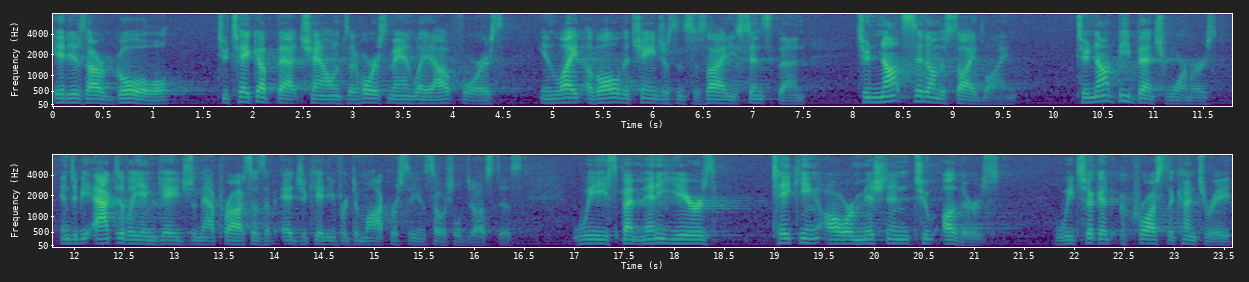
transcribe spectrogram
it is our goal to take up that challenge that Horace Mann laid out for us in light of all the changes in society since then, to not sit on the sideline, to not be bench warmers, and to be actively engaged in that process of educating for democracy and social justice. We spent many years taking our mission to others. We took it across the country,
